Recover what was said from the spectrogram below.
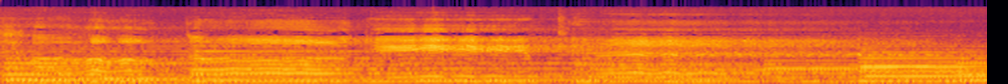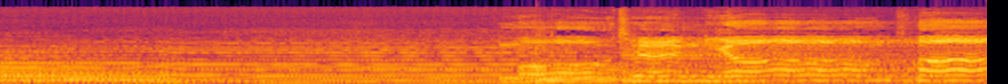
하나님께 모든 영광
